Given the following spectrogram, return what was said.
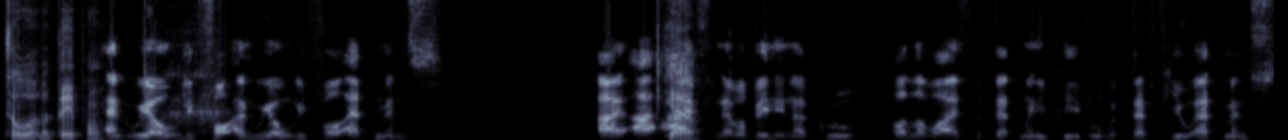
it's a lot of people. and we are only four and we are only four admins. I, I Yeah. I've never been in a group otherwise with that many people with that few admins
